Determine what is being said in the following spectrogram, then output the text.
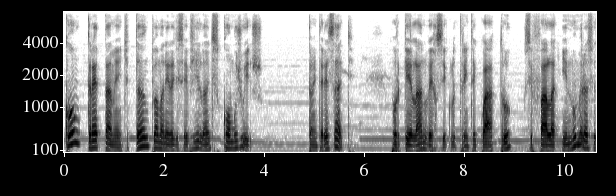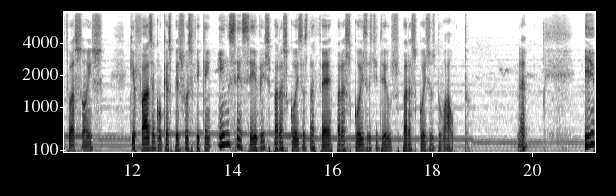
concretamente tanto a maneira de ser vigilantes como o juízo. É interessante, porque lá no versículo 34 se fala inúmeras situações que fazem com que as pessoas fiquem insensíveis para as coisas da fé, para as coisas de Deus, para as coisas do alto, né? E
